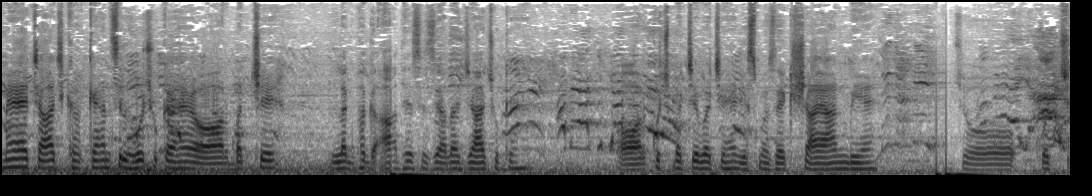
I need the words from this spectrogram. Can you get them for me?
मैच आज का कैंसिल हो चुका है और बच्चे लगभग आधे से ज़्यादा जा चुके हैं। और कुछ बच्चे बच्चे हैं जिसमें से एक शायान भी हैं जो कुछ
